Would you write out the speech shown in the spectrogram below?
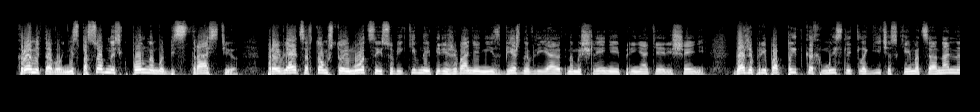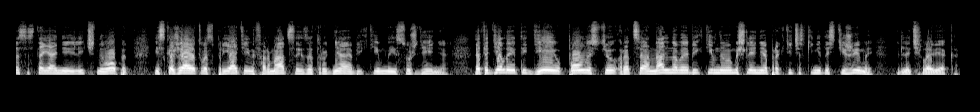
Кроме того, неспособность к полному бесстрастию проявляется в том, что эмоции и субъективные переживания неизбежно влияют на мышление и принятие решений. Даже при попытках мыслить логически, эмоциональное состояние и личный опыт искажают восприятие информации, затрудняя объективные суждения. Это делает идею полностью рационального и объективного мышления практически недостижимой для человека.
